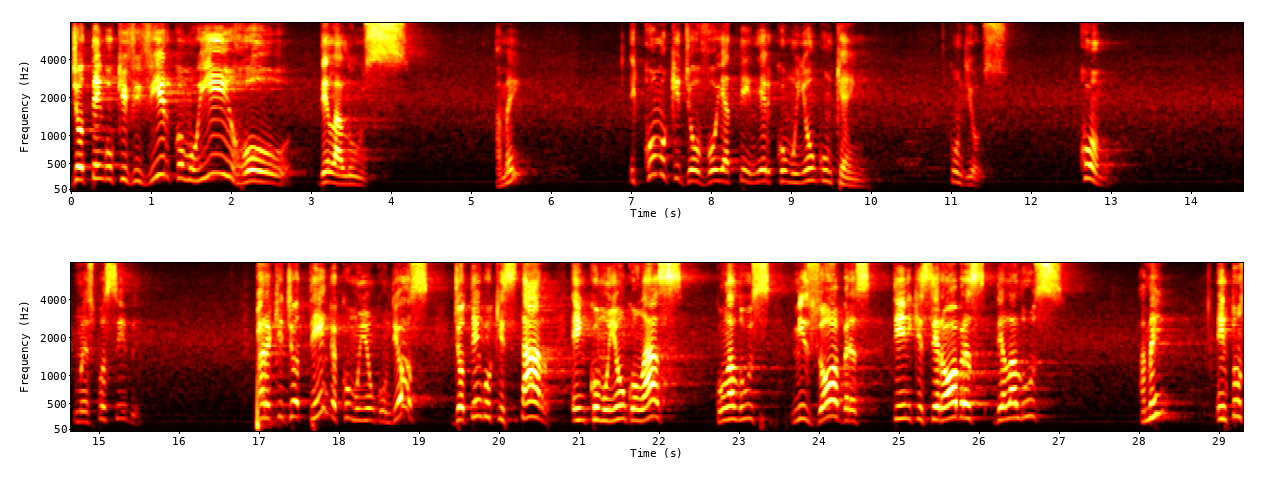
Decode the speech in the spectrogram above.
eu tenho que viver como hijo de la luz. Amém? E como que eu vou a ter comunhão com quem? Com Deus. Como? Não é possível. Para que eu tenha comunhão com Deus, eu tenho que estar em comunhão com as com a luz. Mis obras têm que ser obras de la luz. Amém? Então,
